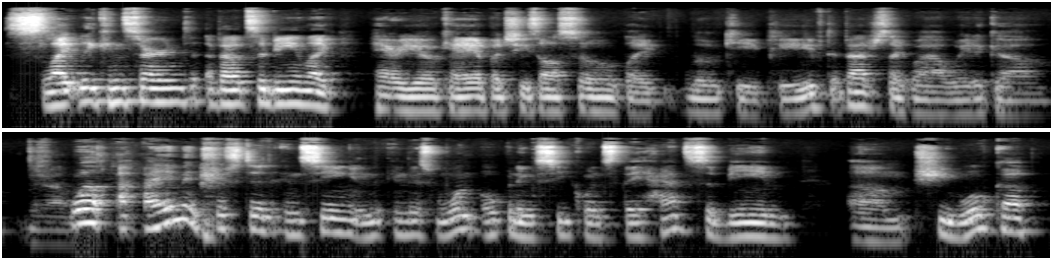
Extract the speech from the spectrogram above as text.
slightly concerned about Sabine, like, "Hey, are you okay?" But she's also like low key peeved about it. She's like, "Wow, way to go!" You know. Well, I, I am interested in seeing in, in this one opening sequence, they had Sabine. Um, she woke up,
